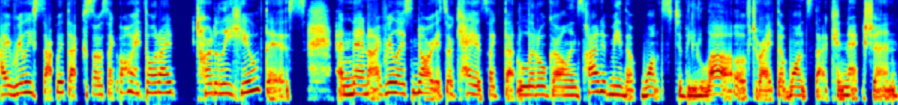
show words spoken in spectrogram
I really sat with that because I was like, oh, I thought I'd totally healed this. And then I realized, no, it's okay. It's like that little girl inside of me that wants to be loved, right? That wants that connection,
